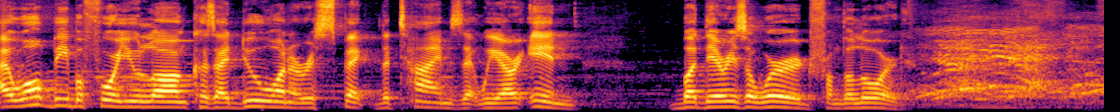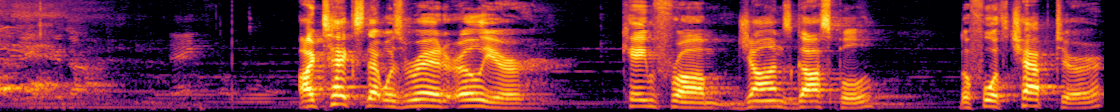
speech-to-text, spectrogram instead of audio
I won't be before you long because I do want to respect the times that we are in, but there is a word from the Lord. Our text that was read earlier came from John's Gospel, the fourth chapter,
